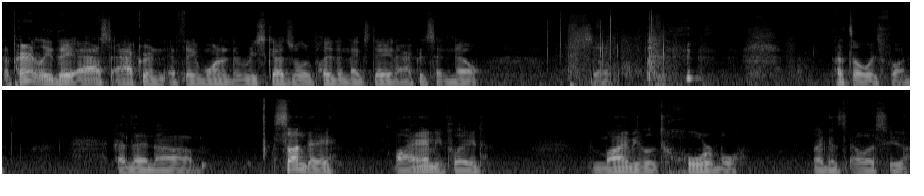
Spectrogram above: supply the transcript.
Apparently, they asked Akron if they wanted to reschedule or play the next day, and Akron said no. So that's always fun. And then um, Sunday, Miami played. And Miami looked horrible against LSU.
